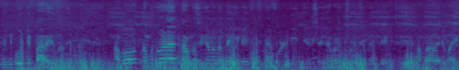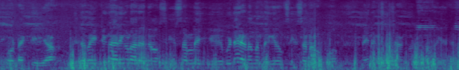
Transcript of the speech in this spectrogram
മുൻകൂട്ടി പറയുന്നത്. അപ്പോൾ നമുക്കിവിടെ താമസിക്കണമെന്നുണ്ടെങ്കിൽ ഇതിന്റെ ഫുൾ ഡീറ്റെയിൽസ് ഞാൻ ഇവിടെ കൊടുക്കുന്നുണ്ട്. അപ്പോൾ അവരുമായി കോൺടാക്ട് ചെയ്യുക ഇതിന്റെ റേറ്റും കാര്യങ്ങളും അറിയാലോ. സീസണിൽ എവിടെയാണെന്നുണ്ടെങ്കിലും സീസൺ ആകുമ്പോൾ അതിനനുസരിച്ച് അങ്ങോട്ടുള്ള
